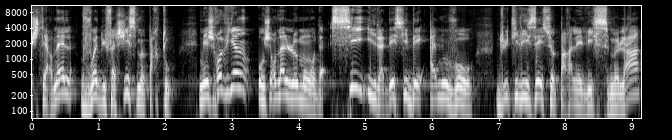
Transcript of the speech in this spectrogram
Sternel voit du fascisme partout. Mais je reviens au journal Le Monde. Si il a décidé à nouveau d'utiliser ce parallélisme-là,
